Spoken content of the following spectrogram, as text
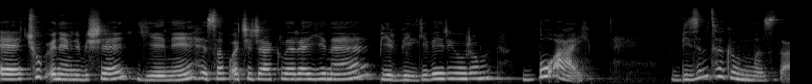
ee, çok önemli bir şey yeni hesap açacaklara yine bir bilgi veriyorum. Bu ay bizim takımımızda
